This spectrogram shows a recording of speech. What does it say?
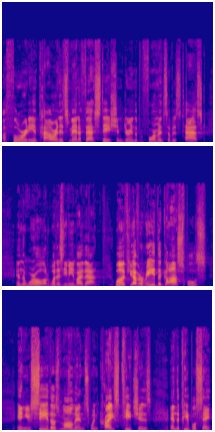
authority and power and its manifestation during the performance of his task in the world. What does he mean by that? Well, if you ever read the Gospels and you see those moments when Christ teaches and the people say,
